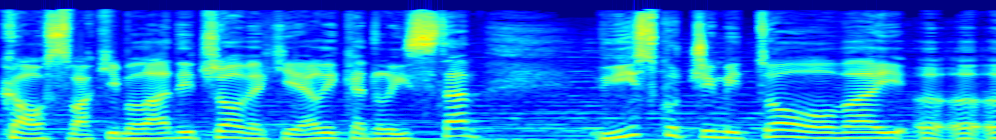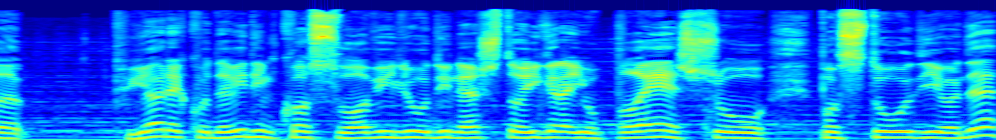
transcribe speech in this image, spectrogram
kao svaki mladi čovek, jeli, kad listam, iskoči mi to ovaj... e, e, e, ja rekao da vidim ko su ovi ljudi, nešto igraju, plešu po studiju, da?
